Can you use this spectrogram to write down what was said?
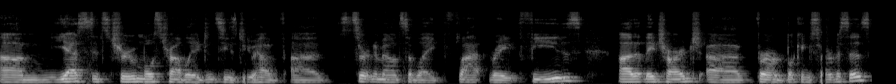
Um, yes, it's true. Most travel agencies do have uh, certain amounts of like flat rate fees uh, that they charge uh, for booking services,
